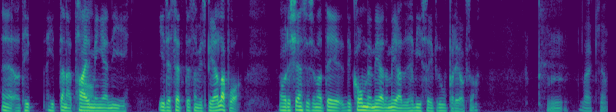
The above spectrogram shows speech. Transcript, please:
Eh, att hitta den här tajmingen i, i det sättet som vi spelar på. Och det känns ju som att det, det kommer mer och mer, det visar ju prov på det också. Mm, verkligen.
